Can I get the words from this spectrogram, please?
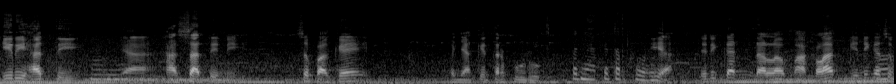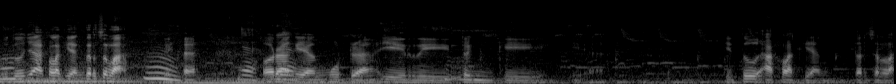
iri hati, ya hasad ini sebagai penyakit terburuk. penyakit terburuk. Iya, jadi kan dalam akhlak ini kan sebetulnya akhlak yang tercela. Hmm. Ya. Ya, Orang ya. yang mudah iri, dengki, ya, itu akhlak yang tercela.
